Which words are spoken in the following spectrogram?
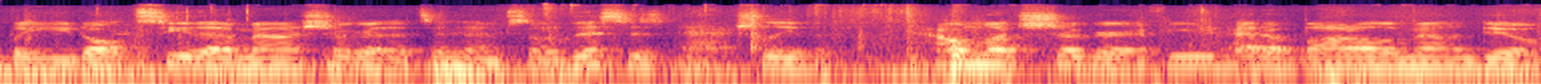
but you don't see the amount of sugar that's in them. So this is actually the, how much sugar. If you had a bottle of Mountain Dew,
